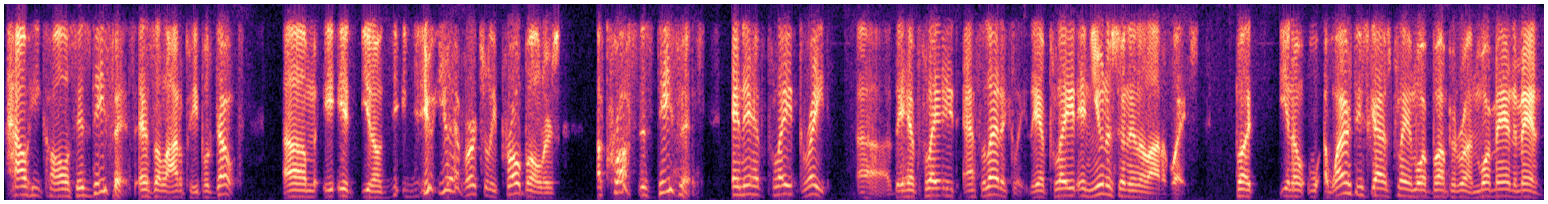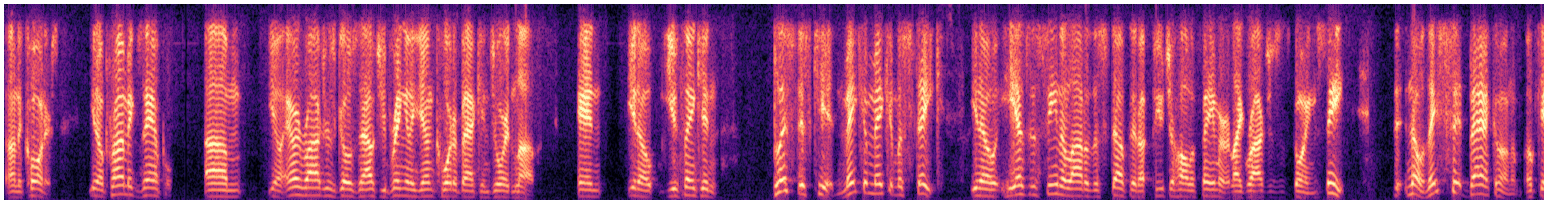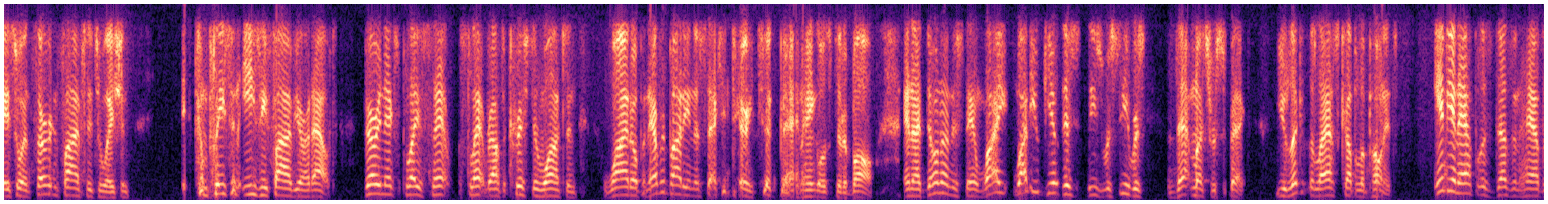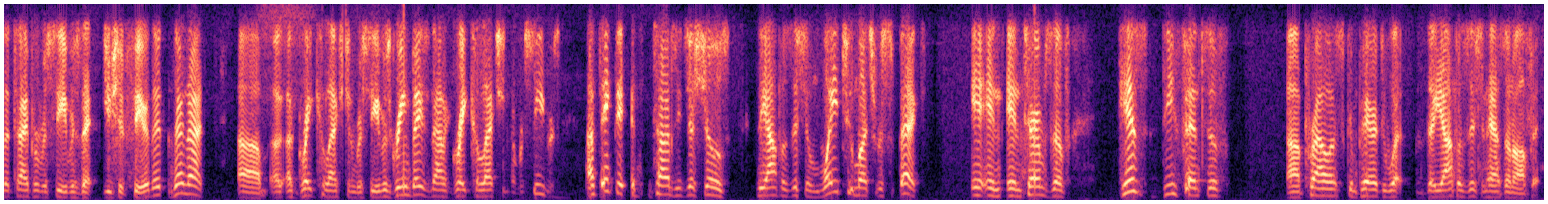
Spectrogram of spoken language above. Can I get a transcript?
how he calls his defense, as a lot of people don't. Um, it, it you know you you have virtually Pro Bowlers across this defense, and they have played great. Uh, they have played athletically. They have played in unison in a lot of ways. But you know, why aren't these guys playing more bump and run, more man to man on the corners? You know, prime example. Um, you know, Aaron Rodgers goes out. You bring in a young quarterback in Jordan Love, and you know, you're thinking, bliss this kid, make him make a mistake. You know, he hasn't seen a lot of the stuff that a future Hall of Famer like Rodgers is going to see. No, they sit back on him. Okay, so in third and five situation, it completes an easy five yard out. Very next play, slant, slant route to Christian Watson, wide open. Everybody in the secondary took bad angles to the ball, and I don't understand why. Why do you give this these receivers that much respect? You look at the last couple opponents. Indianapolis doesn't have the type of receivers that you should fear. They're, they're not uh, a, a great collection of receivers. Green Bay's not a great collection of receivers. I think that at times he just shows the opposition way too much respect in in, terms of his defensive uh, prowess compared to what the opposition has on offense.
